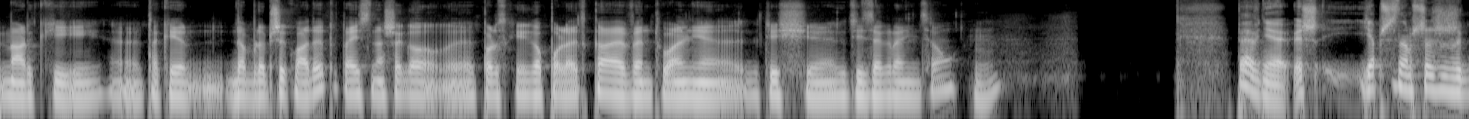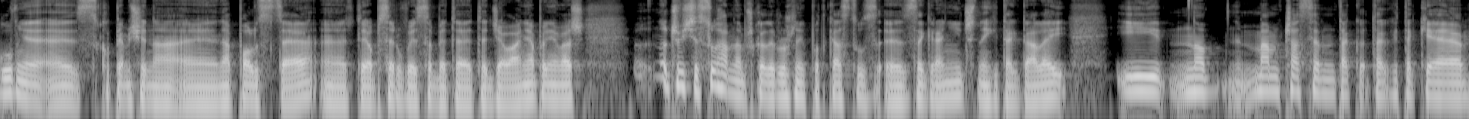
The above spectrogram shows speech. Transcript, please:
marki, takie dobre przykłady tutaj z naszego polskiego poletka, ewentualnie gdzieś, gdzieś za granicą? Hmm. Pewnie. Wiesz, ja przyznam szczerze, że głównie e, skupiam się na, e, na Polsce. E, tutaj obserwuję sobie te, te działania, ponieważ no, oczywiście słucham na przykład różnych podcastów zagranicznych i tak dalej i no, mam czasem tak, tak, takie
